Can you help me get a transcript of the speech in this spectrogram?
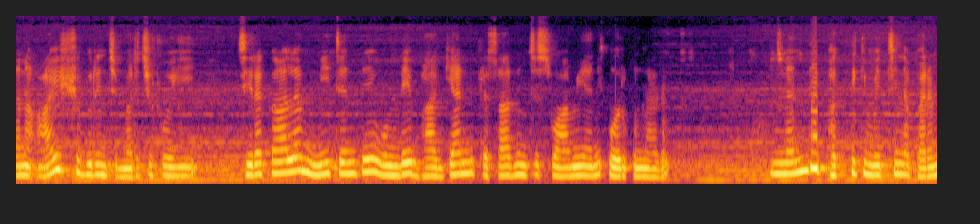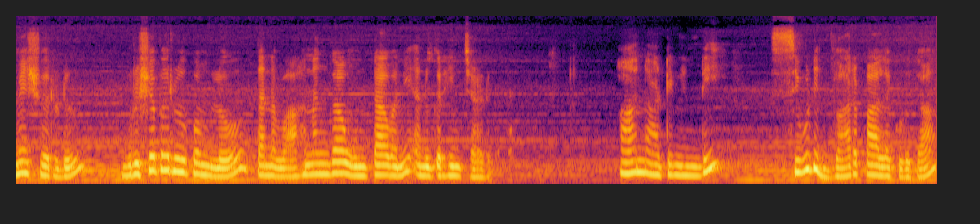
తన ఆయుష్ గురించి మర్చిపోయి చిరకాలం మీ చెంతే ఉండే భాగ్యాన్ని ప్రసాదించు స్వామి అని కోరుకున్నాడు. నంది భక్తికి మెచ్చిన పరమేశ్వరుడు వృషభ రూపంలో తన వాహనంగా ఉంటావని అనుగ్రహించాడు. ఆనాటి నుండి శివుడి ద్వారపాలకుడుగా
